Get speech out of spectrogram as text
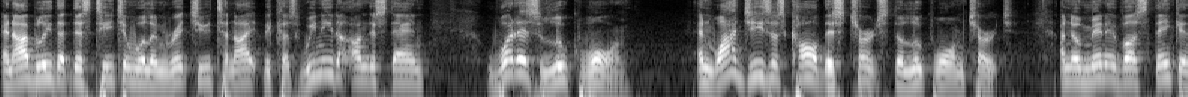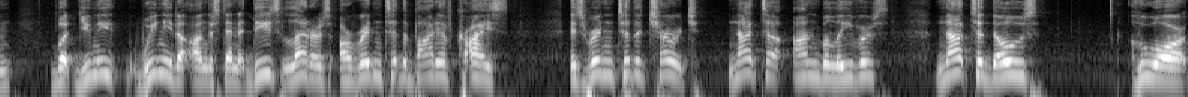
And I believe that this teaching will enrich you tonight because we need to understand what is lukewarm and why Jesus called this church the lukewarm church. I know many of us thinking, but you need we need to understand that these letters are written to the body of Christ. It's written to the church, not to unbelievers, not to those who are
